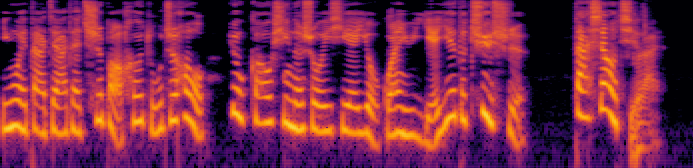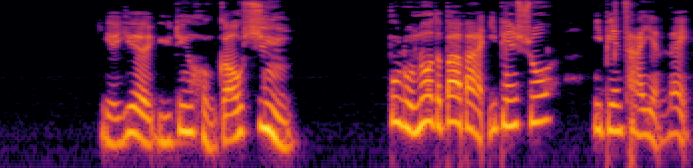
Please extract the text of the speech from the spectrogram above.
因为大家在吃饱喝足之后，又高兴的说一些有关于爷爷的趣事，大笑起来。爷爷一定很高兴。布鲁诺的爸爸一边说，一边擦眼泪。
